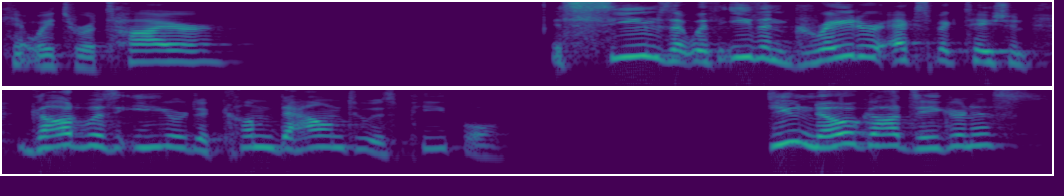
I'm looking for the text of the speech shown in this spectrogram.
Can't wait to retire. It seems that with even greater expectation, God was eager to come down to his people. Do you know God's eagerness?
